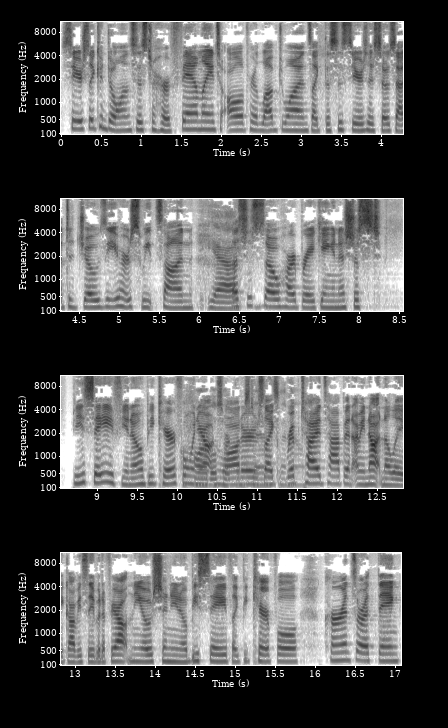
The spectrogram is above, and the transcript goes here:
seriously, condolences to her family, to all of her loved ones. Like this is seriously so sad. To Josey, her sweet son. Yeah. that's just so heartbreaking, and it's just. Be safe, you know. Be careful when you're out in waters. Like I know. riptides happen. I mean, not in a lake, obviously, but if you're out in the ocean, you know, be safe. Like, be careful. Currents are a thing,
